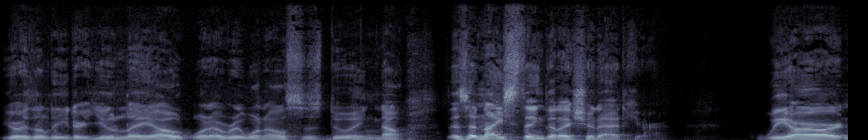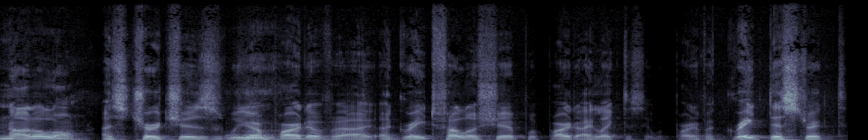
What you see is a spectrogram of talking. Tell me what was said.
you're the leader. You lay out what everyone else is doing. Now, there's a nice thing that I should add here. We are not alone. As churches, we mm-hmm. are part of a, a, great fellowship. We're part, I like to say, we're part of a great district.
